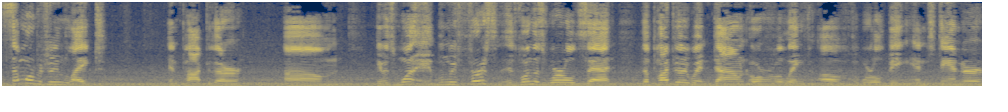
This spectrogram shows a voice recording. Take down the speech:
somewhere between liked and popular. Um, it was one when we first. It's one of those worlds that the popularity went down over the length of the world being in standard,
